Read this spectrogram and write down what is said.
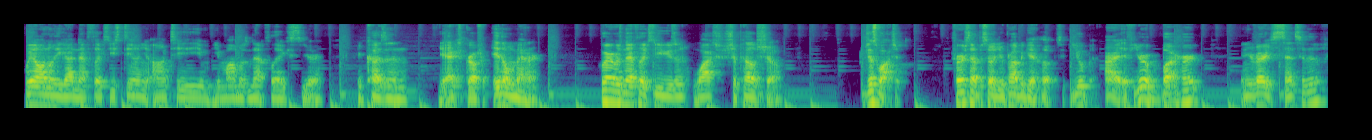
We all know you got Netflix. You stealing your auntie, your, your mama's Netflix, your your cousin, your ex girlfriend. It don't matter. Whoever's Netflix you using, watch Chappelle's show. Just watch it. First episode, you'll probably get hooked. You all right? If you're a butthurt and you're very sensitive,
